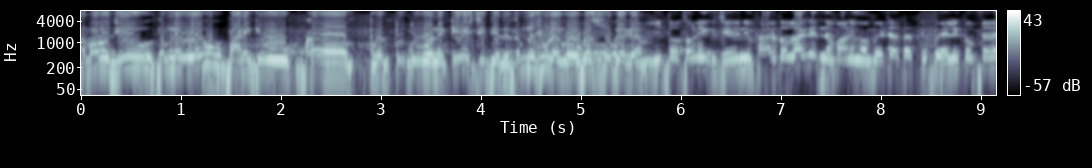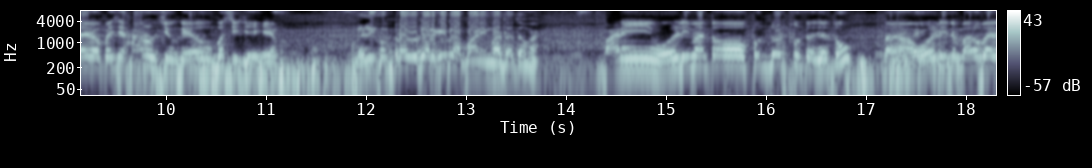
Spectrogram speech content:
તમારો જીવ તમને એવું લાગ્યું કે પાણી કેવું વધતું હતું અને કેવી સ્થિતિ હતી? તમને શું લાગ્યું? બસ શું કે કેમ? એ તો થોડીક જીવની ફાર તો લાગે જ ને પાણીમાં બેઠા હતા. હેલિકોપ્ટર આવ્યા પછી સારું થયું કે એવું બસી જાય એમ. હેલિકોપ્ટર આવ્યું ત્યારે કેટલા પાણીમાં હતા તમે? પાણી ઓરડીમાં તો ફૂટ દોઢ ફૂટ જ હતું. પણ ઓરડીને બરોબર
